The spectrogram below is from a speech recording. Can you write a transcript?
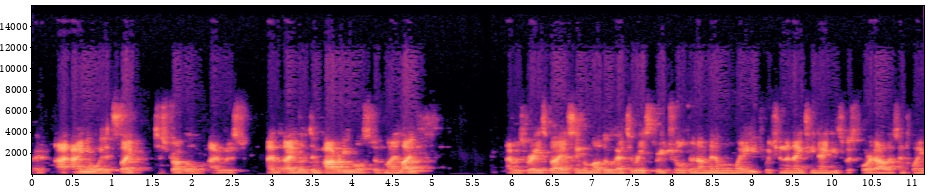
Right? I, I know what it's like to struggle. I was I, I lived in poverty most of my life. I was raised by a single mother who had to raise three children on minimum wage, which in the 1990s was $4.25.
